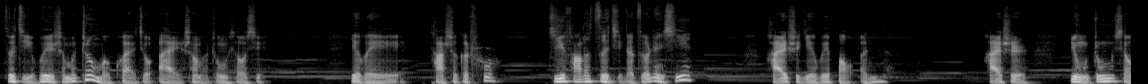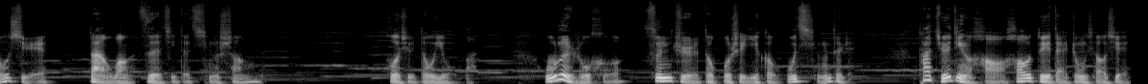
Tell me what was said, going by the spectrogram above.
自己为什么这么快就爱上了钟小雪，因为他是个处。激发了自己的责任心，还是因为报恩呢？还是用钟小雪淡忘自己的情伤呢？或许都有吧。无论如何，孙志都不是一个无情的人。他决定好好对待钟小雪，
